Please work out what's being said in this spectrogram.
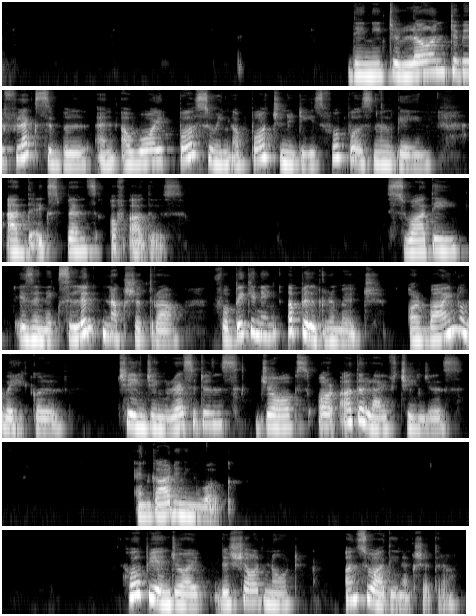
They need to learn to be flexible and avoid pursuing opportunities for personal gain at the expense of others. Swati is an excellent nakshatra for beginning a pilgrimage or buying a vehicle changing residence, jobs, or other life changes, and gardening work. Hope you enjoyed this short note on Swati Nakshatra.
